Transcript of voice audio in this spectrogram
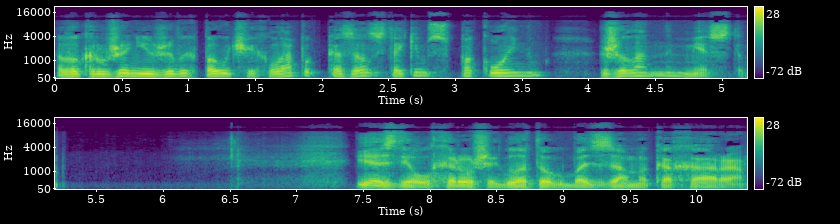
в окружении живых паучьих лапок казался таким спокойным, желанным местом. Я сделал хороший глоток бальзама Кахара.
